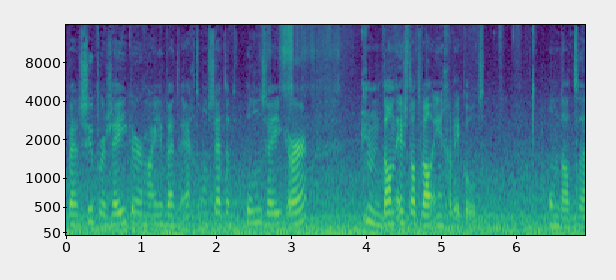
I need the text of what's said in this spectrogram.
ben super zeker, maar je bent echt ontzettend onzeker, dan is dat wel ingewikkeld. Om dat, uh,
